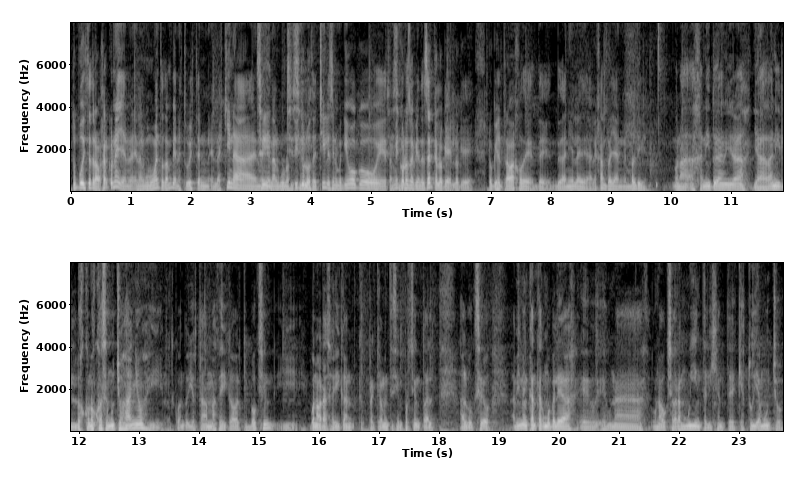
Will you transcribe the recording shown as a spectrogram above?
Tú pudiste trabajar con ella en, algún momento también, estuviste en, la esquina en, algunos títulos de Chile, si no me equivoco, eh, también conoces bien de cerca lo que, lo que, lo que es el trabajo de, Daniela y de Alejandro allá en, Valdivia. Bueno, a Janito y a, Dani los conozco hace muchos años y cuando ellos estaban más dedicados al kickboxing y bueno, ahora se dedican prácticamente 100% al, boxeo. A mí me encanta cómo pelea, eh, es una, una, boxeadora muy inteligente, que estudia mucho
